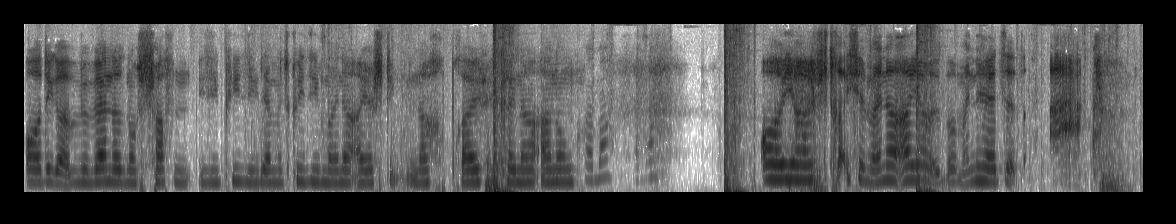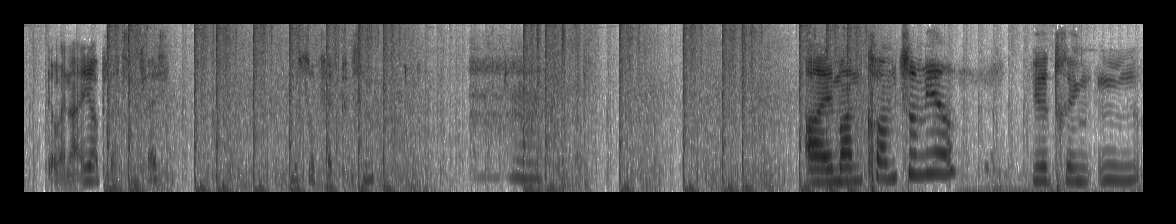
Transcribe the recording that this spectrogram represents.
Oh, Digga, wir werden das noch schaffen. Easy peasy, lemon squeezy, meine Eier stinken nach Brei, keine Ahnung. Mama, Mama. Oh ja, ich streiche meine Eier über mein Headset. Ah! Ja, meine Eier platzen gleich. Muss so fett pissen. Alman, komm zu mir. Wir trinken.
